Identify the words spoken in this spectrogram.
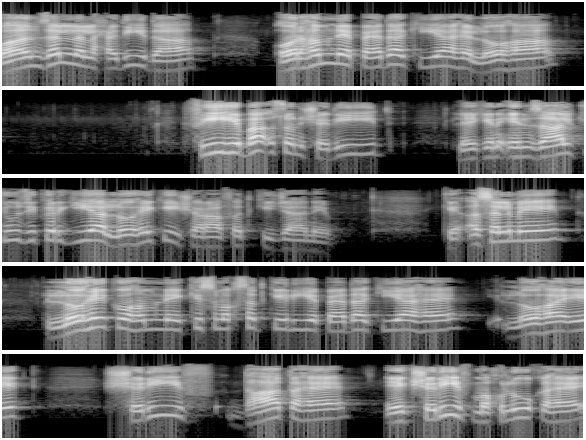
وانزلنا الحدیدہ، اور ہم نے پیدا کیا ہے لوہا۔ فی بأس شدید، لیکن انزال کیوں ذکر کیا؟ لوہے کی شرافت کی جانب۔ کہ اصل میں لوہے کو ہم نے کس مقصد کے لیے پیدا کیا ہے؟ لوہا ایک شریف دھات ہے، ایک شریف مخلوق ہے،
